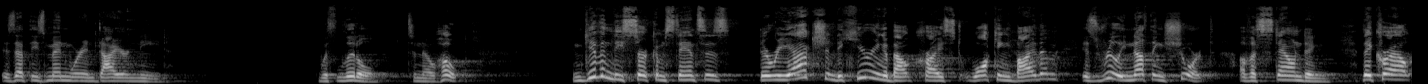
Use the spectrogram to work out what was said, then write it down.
is that these men were in dire need with little to no hope. And given these circumstances, their reaction to hearing about Christ walking by them is really nothing short of astounding. They cry out,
